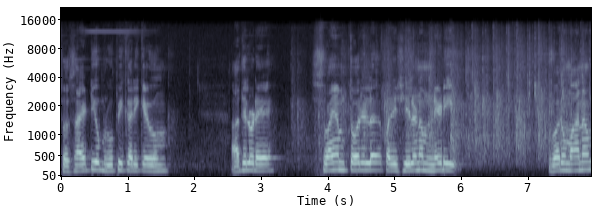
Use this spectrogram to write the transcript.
സൊസൈറ്റിയും രൂപീകരിക്കുകയും അതിലൂടെ സ്വയം തൊഴിൽ പരിശീലനം നേടി. വരുമാനം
